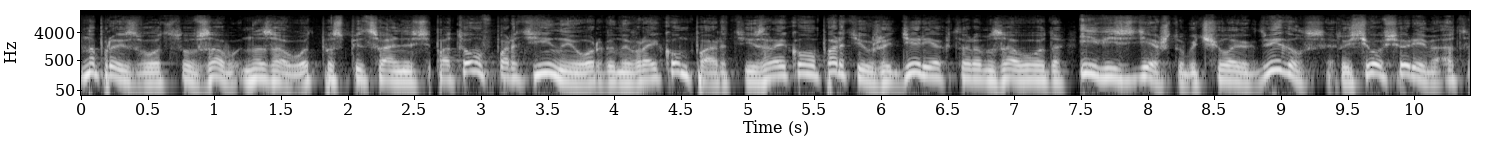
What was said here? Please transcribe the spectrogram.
на производство, в зав- на завод по специальности. Потом в партийные органы, в райком партии. Из райкома партии уже директором завода. И везде, чтобы человек двигался. То есть его все время от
